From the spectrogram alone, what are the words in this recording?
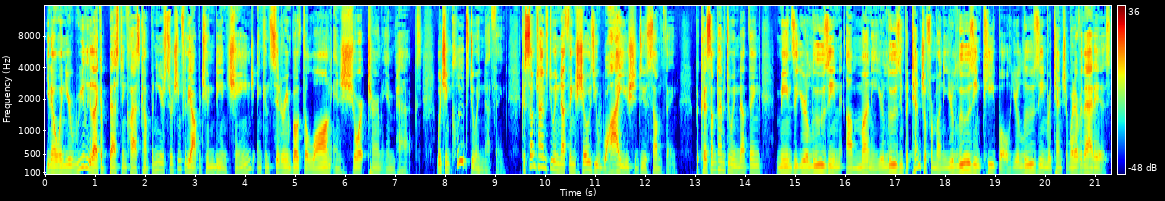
you know, when you're really like a best in class company, you're searching for the opportunity and change and considering both the long and short term impacts, which includes doing nothing. Because sometimes doing nothing shows you why you should do something because sometimes doing nothing means that you're losing uh, money, you're losing potential for money, you're losing people, you're losing retention, whatever that is.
